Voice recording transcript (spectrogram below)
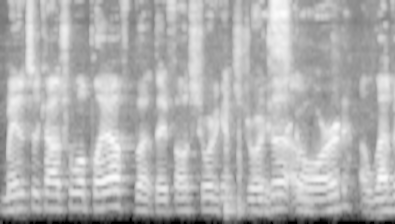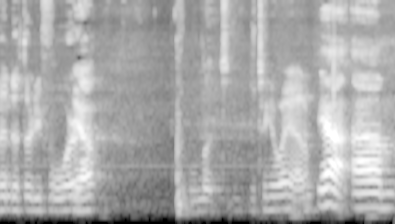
made it to the college football playoff, but they fell short against They Georgia, scored. eleven to thirty-four. Yep. Let's take it away, Adam. Yeah. Um,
